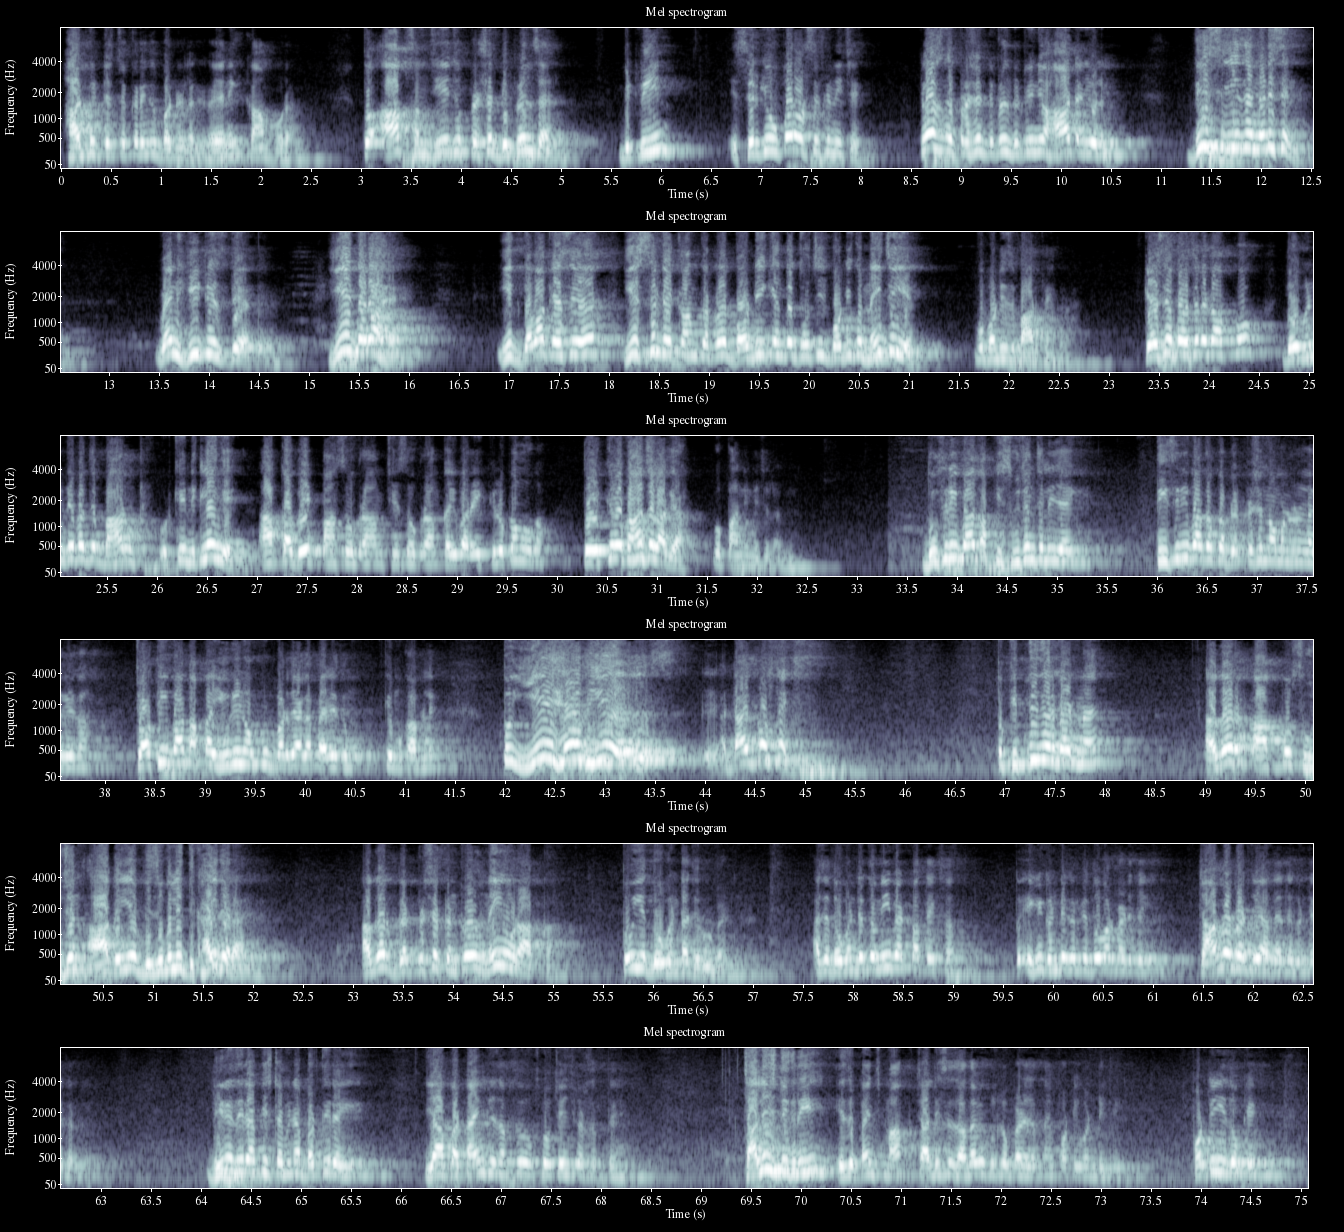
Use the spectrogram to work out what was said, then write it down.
हार्ट बीट चेक करेंगे, बढ़ने लगेगा, यानी कि काम हो रहा है। तो आप समझिए जो प्रेशर डिफरेंस है बिटवीन सिर के ऊपर और सिर के नीचे। Plus the pressure difference between your heart and your limb this is a medicine when heat is there ये दवा है। ये दवा कैसे है? ये सिर्फ़ एक काम कर रहा है बॉडी के अंदर जो चीज़ बॉडी को नहीं चाहिए, वो बॉडी से बाहर फेंक रहा है। कैसे पता चलेगा आपको? दो घंटे बाद जब बाहर उठ उठ के निकलेंगे, आपका वेट 500 ग्राम 600 ग्राम, कई बार एक किलो कम होगा। तो एक किलो कहाँ चला गया? वो पानी में चला गया। दूसरी बात, आपकी सूजन चली जाएगी। तीसरी बात आपका ब्लड प्रेशर नॉर्मल होने लगेगा। चौथी बात आपका यूरिन आउटपुट बढ़ जाएगा पहले के, मुकाबले। तो ये है रियल डायग्नोस्टिक्स तो कितनी देर बैठना है? अगर आपको सूजन आ गई है विजिबली दिखाई दे रहा है अगर ब्लड प्रेशर कंट्रोल नहीं हो रहा आपका तो ये दो घंटा ज़रूर बैठना है। अच्छा दो घंटे तो नहीं बैठ पाते एक साथ। तो एक एक घंटे करके दो बार बैठ जाइए। चार बार बैठ जाइए आधे आधे घंटे करके। धीरे धीरे आपकी स्टेमिना बढ़ती रहेगी या आपका टाइम के हिसाब से उसको चेंज कर सकते हैं। 40 degree is a benchmark चालीस से ज़्यादा भी कुछ लोग बैठ जाते हैं 41 डिग्री 40 इज़ ओके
